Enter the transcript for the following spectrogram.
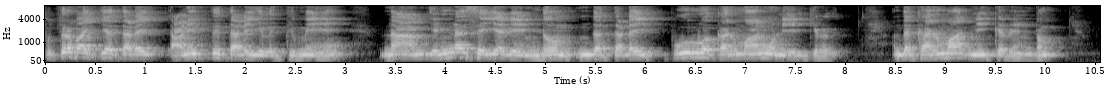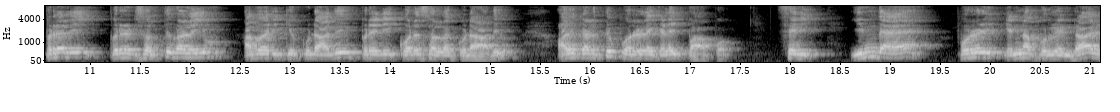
புத்திரபாக்கிய தடை அனைத்து தடைகளுக்குமே நாம் என்ன செய்ய வேண்டும்? இந்த தடை பூர்வ கர்மான்னு ஒன்று இருக்கிறது. அந்த கர்மா நீக்க வேண்டும். பிறரை பிறர் சொத்துக்களையும் அபகரிக்கக்கூடாது பிறரை குறை சொல்லக்கூடாது அதுக்கடுத்து பொருளைகளை பார்ப்போம். சரி இந்த பொருள் என்ன பொருள் என்றால்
